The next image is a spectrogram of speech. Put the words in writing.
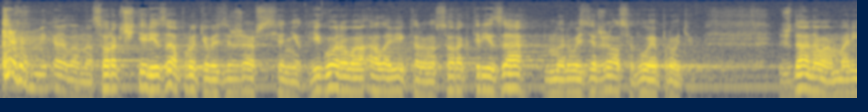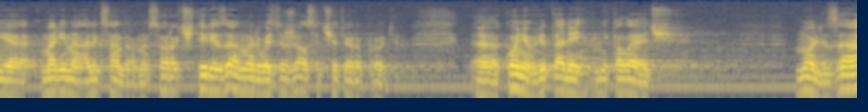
Михайловна, 44 за, против воздержавшихся нет. Егорова Алла Викторовна, 43 за, 0 воздержался, двое против. Жданова Мария, Марина Александровна, 44 за, 0 воздержался, четверо против. Э, Конев Виталий Николаевич, 0 за,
